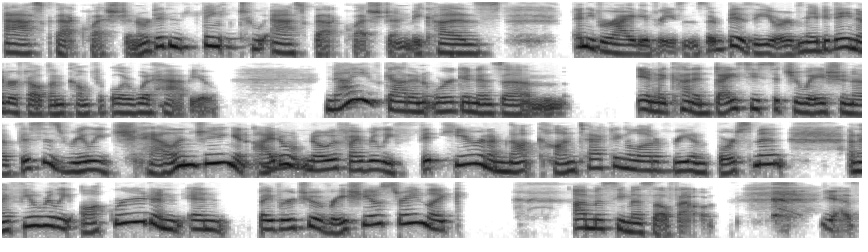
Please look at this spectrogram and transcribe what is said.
ask that question or didn't think mm-hmm. to ask that question because any variety of reasons they're busy or maybe they never felt uncomfortable or what have you now you've got an organism in a kind of dicey situation of this is really challenging and I don't know if I really fit here and I'm not contacting a lot of reinforcement and I feel really awkward and and by virtue of ratio strain like I'm gonna see myself out. Yes.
